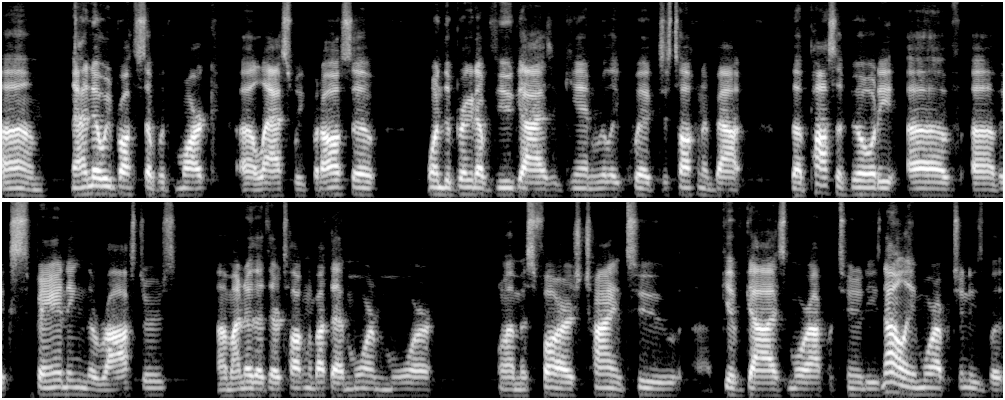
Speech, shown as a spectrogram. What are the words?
Um, I know we brought this up with Mark uh, last week, but also wanted to bring it up with you guys again, really quick, just talking about the possibility of of expanding the rosters. Um, I know that they're talking about that more and more um, as far as trying to uh, give guys more opportunities, not only more opportunities, but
